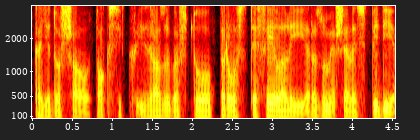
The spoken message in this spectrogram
kad je došao Toxic iz razloga što prvo ste failali, razumeš, LSPD je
